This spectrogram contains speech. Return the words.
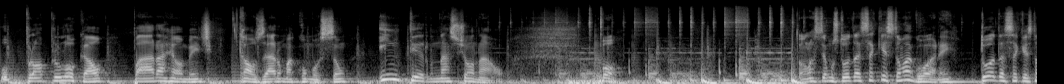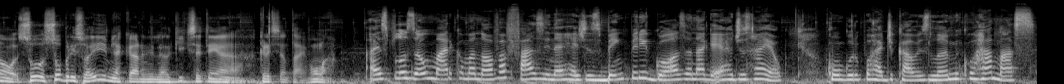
o próprio local para realmente causar uma comoção internacional. Bom, então nós temos toda essa questão agora, hein? Toda essa questão. So, sobre isso aí, minha cara Milena, o que, que você tem a acrescentar? Vamos lá. A explosão marca uma nova fase, né, Regis, bem perigosa na guerra de Israel, com o grupo radical islâmico Hamas,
